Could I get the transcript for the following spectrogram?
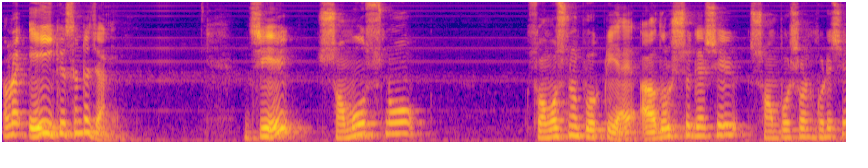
আমরা এই ইকুয়েশনটা জানি। যে সমষ্ণ সমষ্ণ প্রক্রিয়ায় আদর্শ গ্যাসের সম্প্রসারণ ঘটেছে,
